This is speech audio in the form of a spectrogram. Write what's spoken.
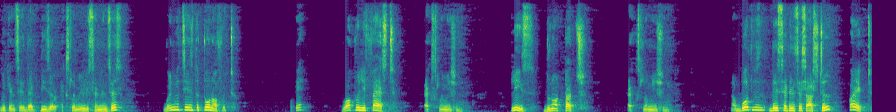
we can say that these are exclamatory sentences? When we change the tone of it okay walk really fast exclamation. Please do not touch exclamation. Now both these sentences are still correct.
